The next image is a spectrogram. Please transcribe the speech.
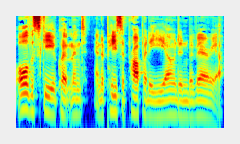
all the ski equipment, and a piece of property he owned in Bavaria.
